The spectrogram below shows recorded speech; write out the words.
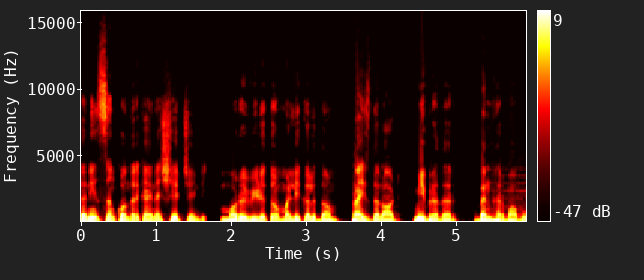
కనీసం కొందరికైనా షేర్ చేయండి. మరో వీడియోతో మళ్ళీ కలుద్దాం. ప్రైజ్ ద లాడ్ మీ బ్రదర్ బెన్హర్ బాబు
